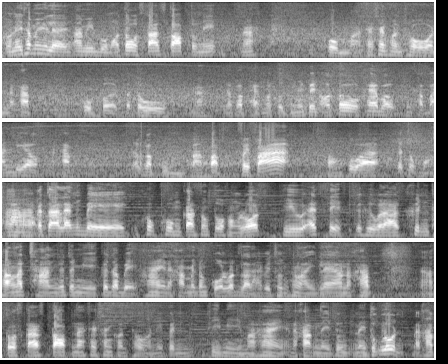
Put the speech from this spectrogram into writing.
ตรงนี้ถ้าไม่มีเลยอะมีปุ่มออโต้สตาร์ทสต็อปตรงนี้นะ ปุ่มอะ traction control นะครับปุ่มเปิดประตูนะแล้วก็แผงประตูตรงนี้เป็นออโต้แค่คนขับบานเดียวนะครับแล้วก็ปุ่มปรับไฟฟ้าของตัวกระจกมองข้างกระจายแรงเบรกควบคุมการทรงตัวของรถ hill assist ก็คือเวลาขึ้นทางลาดชันก็จะมีก็จะเบรกให้นะครับ ไม่ต้องกลัวรถหลายไปชนข้างหลังอีกแล้วนะครับตัว start stop นะ traction control นี่เป็นที่มีมาให้นะครับในรุ่นในทุกรุ่นนะครับ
